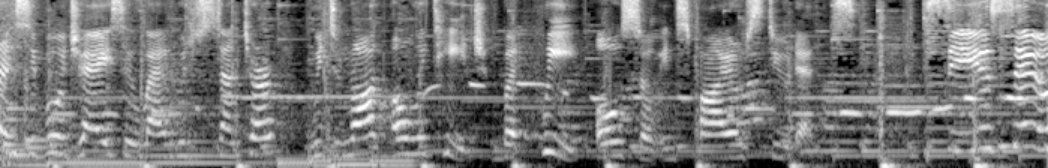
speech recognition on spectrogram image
Here in Cebu JIC Language Center, we do not only teach, but we also inspire students. See you soon!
